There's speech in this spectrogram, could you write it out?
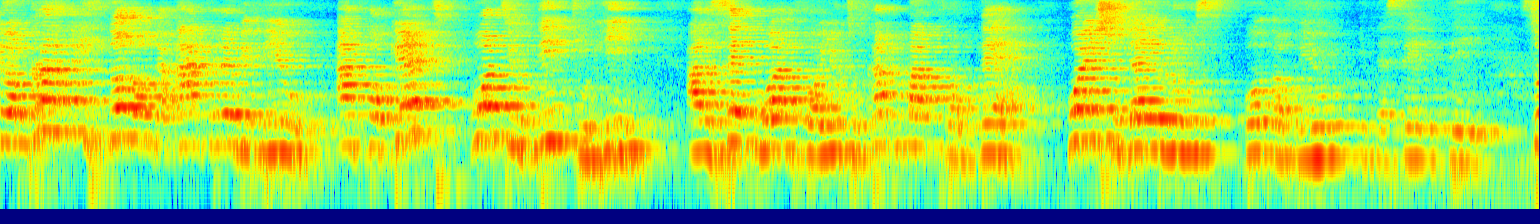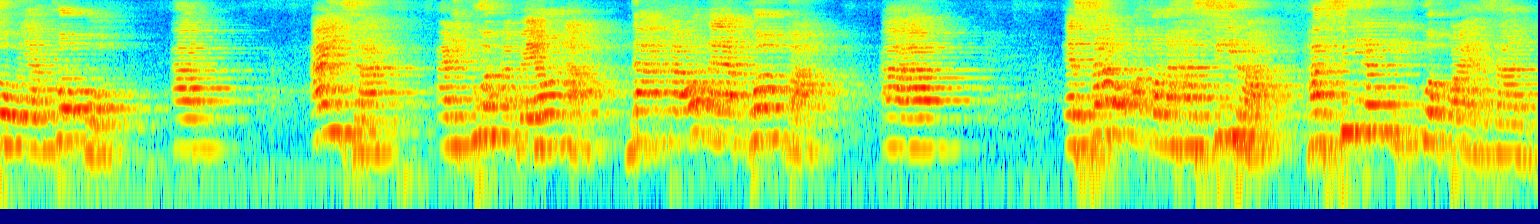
your brother is no longer angry with you and forget what you did to him, I'll send one for you to come back from there. Why should I lose both of you in the same day? So Yakobo uh, Isaac alikuwa ameona na akaona ya kwamba uh, Esau ako na hasira. Hasira ilikuwa mbaya sana,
